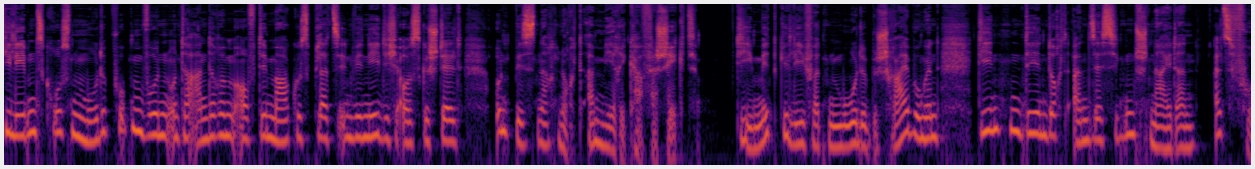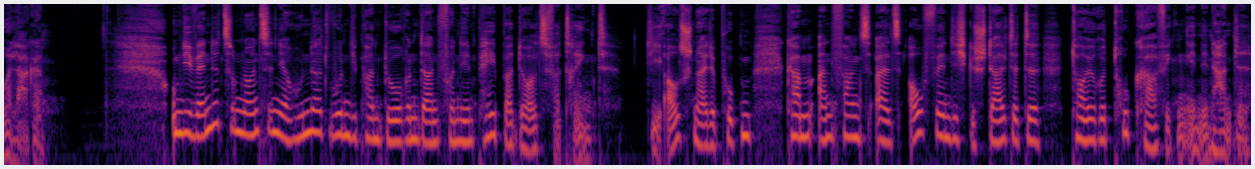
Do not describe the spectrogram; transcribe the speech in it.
Die lebensgroßen Modepuppen wurden unter anderem auf dem Markusplatz in Venedig ausgestellt und bis nach Nordamerika verschickt. Die mitgelieferten Modebeschreibungen dienten den dort ansässigen Schneidern als Vorlage. Um die Wende zum 19. Jahrhundert wurden die Pandoren dann von den Paper Dolls verdrängt. Die Ausschneidepuppen kamen anfangs als aufwendig gestaltete, teure Druckgrafiken in den Handel.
